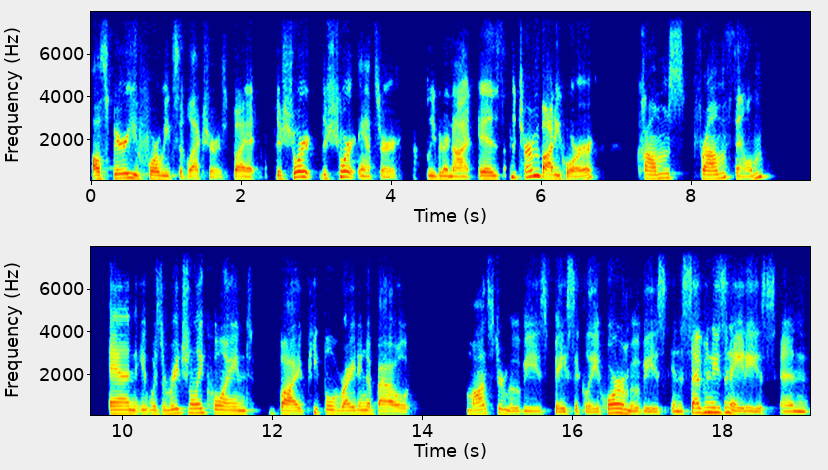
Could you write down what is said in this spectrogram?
I'll spare you four weeks of lectures, but the short the short answer, believe it or not, is the term body horror comes from film and it was originally coined by people writing about monster movies, basically horror movies in the 70s and 80s. And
